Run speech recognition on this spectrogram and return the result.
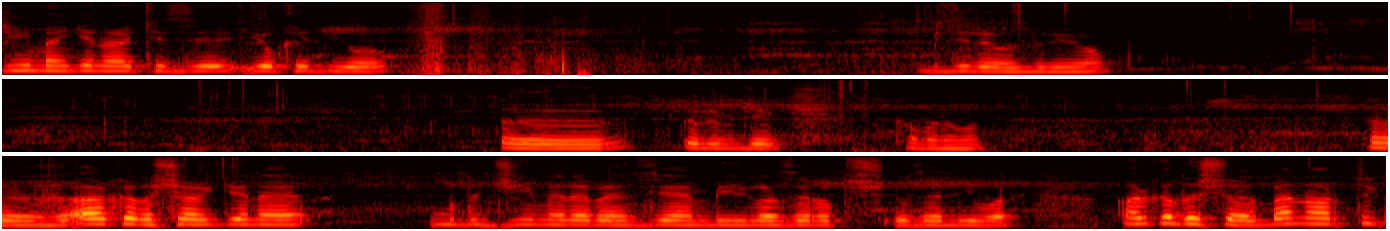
G-Man gene herkesi yok ediyor. Bizi de öldürüyor. Ee, örümcek kameraman. Ee, arkadaşlar gene Burada G-Man'e benzeyen bir lazer atış özelliği var. Arkadaşlar ben artık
